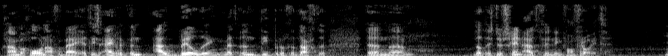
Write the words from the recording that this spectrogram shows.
Gaan we gewoon aan voorbij. Het is eigenlijk een uitbeelding met een diepere gedachte. En uh, dat is dus geen uitvinding van Freud. Hm?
